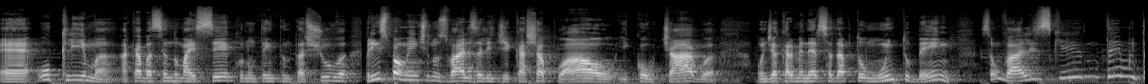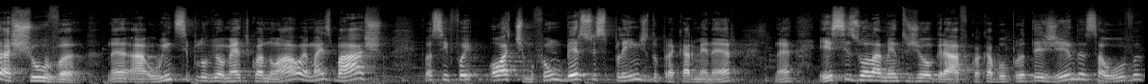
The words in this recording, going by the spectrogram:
É, o clima acaba sendo mais seco, não tem tanta chuva, principalmente nos vales ali de Cachapual e Colchagua, onde a Carmener se adaptou muito bem, são vales que não tem muita chuva, né? O índice pluviométrico anual é mais baixo. Então, assim, foi ótimo, foi um berço esplêndido para Carmener. Né? Esse isolamento geográfico acabou protegendo essa uva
